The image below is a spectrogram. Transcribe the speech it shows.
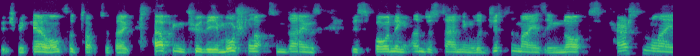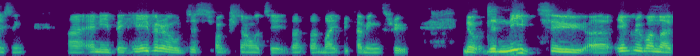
which Miquel also talked about, helping through the emotional ups and downs, responding, understanding, legitimizing, not personalizing, uh, any behavioral dysfunctionality that, that might be coming through. You know, the need to, uh, everyone I've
